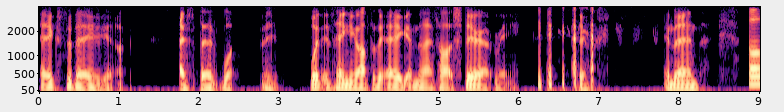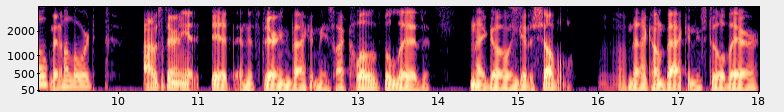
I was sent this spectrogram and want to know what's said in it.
eggs today, I spent "What? What is hanging off of the egg?" And then I saw it stare at me. and then Oh, no. my lord. I'm staring at it, and it's staring back at me. So I close the lid, and I go and get a shovel. Mm-hmm. And then I come back, and he's still there.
